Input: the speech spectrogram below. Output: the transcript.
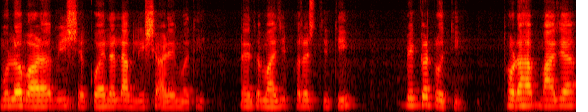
मुलं बाळं मी शिकवायला लागली शाळेमध्ये. नाहीतर माझी परिस्थिती बिकट होती. थोडा हा माझ्या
